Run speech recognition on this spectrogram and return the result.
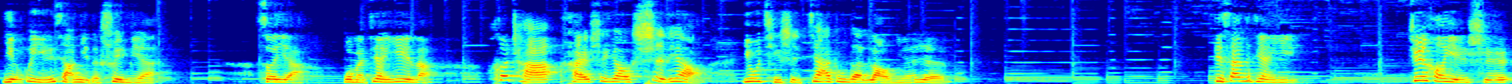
也会影响你的睡眠。所以啊，我们建议呢，喝茶还是要适量。尤其是家中的老年人。第三个建议，均衡饮食，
